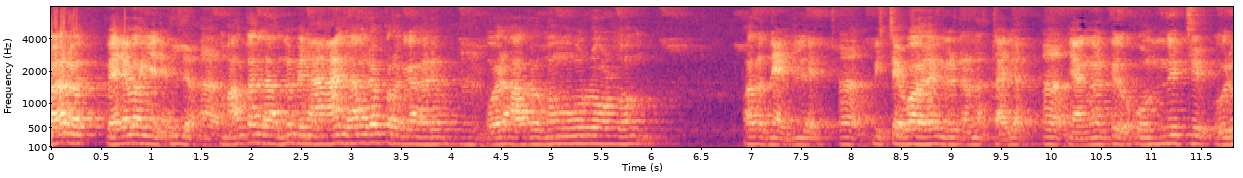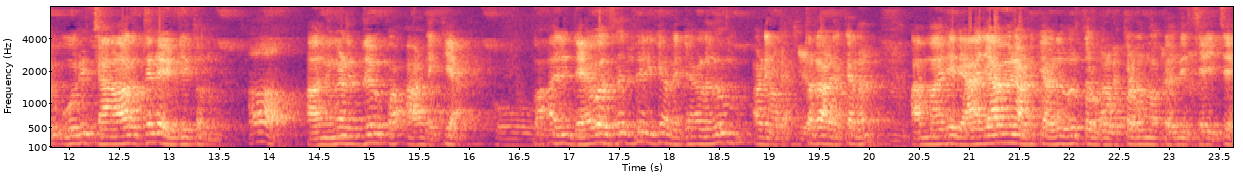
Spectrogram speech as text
വേറെ വില വാങ്ങിയില്ല മാത്രമല്ല അന്ന് പിന്നെ ആചാരപ്രകാരം ഒരറുന്നൂറോളം ഒരു അറുന്നൂറോളം പറഞ്ഞല്ലേ. മിച്ചവാരം കിട്ടുന്ന സ്ഥലം ഞങ്ങൾക്ക് ഒന്നിച്ച് ഒരു ഒരു ചാർത്തിൽ എഴുതി തന്നു. ആ. നിങ്ങളിത് അടയ്ക്കുക ഓ. അപ്പൊ അത് ദേവസ്വത്തിലേക്ക് അടയ്ക്കാനുള്ളതും അടയ്ക്കാം. അടയ്ക്കുക. എത്ര അടയ്ക്കണം? അമ്മാര് രാജാവിന് അടയ്ക്കാനുള്ളത് ഇത്ര കൊടുക്കണം എന്നൊക്കെ നിശ്ചയിച്ച്.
